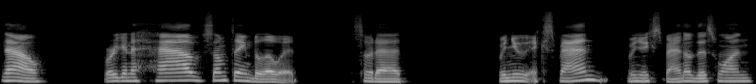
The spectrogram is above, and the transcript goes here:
Now, we're gonna have something below it so that when you expand, when you expand on this one,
